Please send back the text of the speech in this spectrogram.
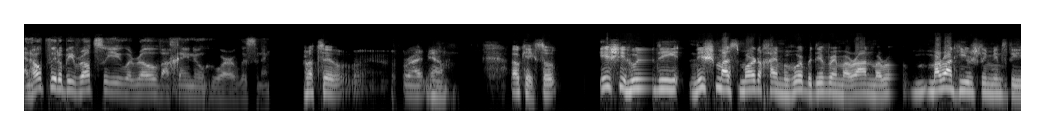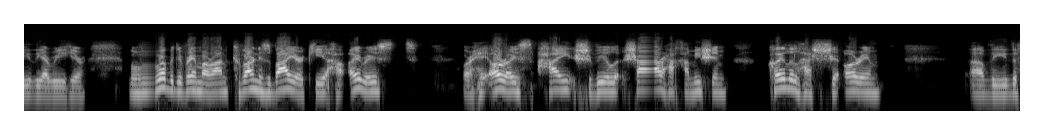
and hopefully it'll be Rotsu and Rov Achenu who are listening. Rotsu, right? Yeah. Okay. So Ish Yehudi Nishmas Mordechai Mavur B'divrei Maran. Maran he usually means the the Ari here. Mavur B'divrei Maran Kvar Nizbayer Ki Ha'oris or He'oris Hai Shvil Shar HaChamishim Koilil HaShe'orim uh, the the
